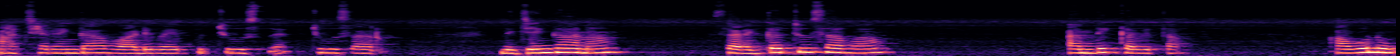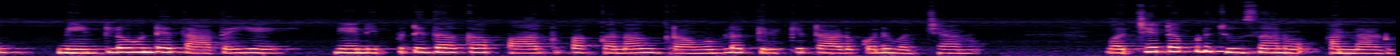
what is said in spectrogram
ఆశ్చర్యంగా వాడి వైపు చూసా చూశారు. నిజంగానా? సరిగ్గా చూసావా అంది కవిత. అవును మీ ఇంట్లో ఉండే తాతయ్యే నేను ఇప్పటిదాకా పార్క్ పక్కన గ్రౌండ్లో క్రికెట్ ఆడుకొని వచ్చాను. వచ్చేటప్పుడు చూశాను అన్నాడు.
